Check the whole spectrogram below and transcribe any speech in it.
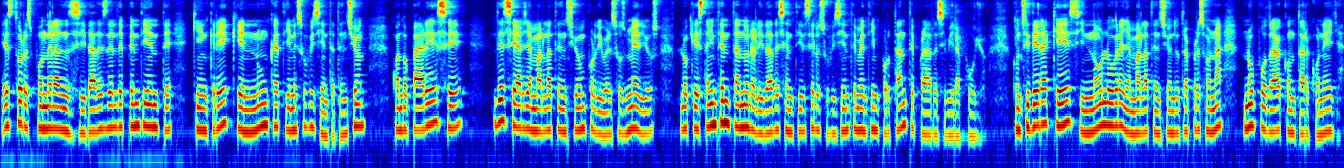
Esto responde a las necesidades del dependiente, quien cree que nunca tiene suficiente atención. Cuando parece desear llamar la atención por diversos medios, lo que está intentando en realidad es sentirse lo suficientemente importante para recibir apoyo. Considera que si no logra llamar la atención de otra persona, no podrá contar con ella.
